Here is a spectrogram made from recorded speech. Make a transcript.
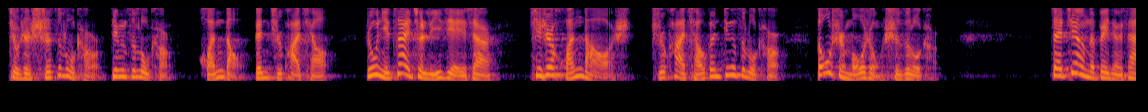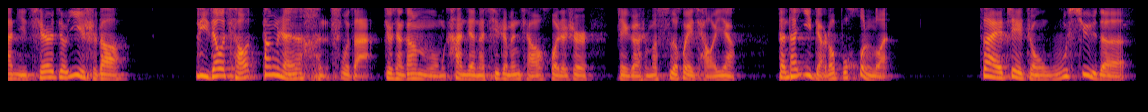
就是十字路口、丁字路口、环岛跟直跨桥。如果你再去理解一下。其实环岛、直跨桥跟丁字路口都是某种十字路口。在这样的背景下，你其实就意识到，立交桥当然很复杂，就像刚刚我们看见的西直门桥或者是这个什么四惠桥一样，但它一点都不混乱。在这种无序的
